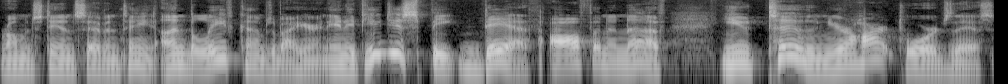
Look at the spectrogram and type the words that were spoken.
Romans 10 17. Unbelief comes by hearing. And if you just speak death often enough, you tune your heart towards this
